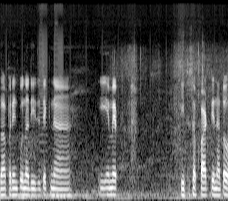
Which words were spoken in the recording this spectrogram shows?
Wala pa rin po nadidetect na EMF dito sa party na to.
